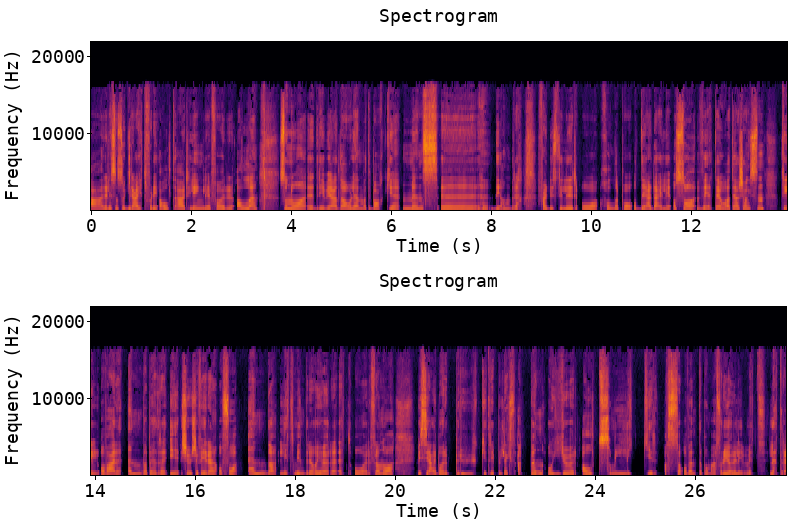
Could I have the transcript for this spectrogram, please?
er det liksom så greit, fordi alt er tilgjengelig for alle. Så nå eh, driver jeg da og lener meg tilbake mens eh, de andre ferdigstiller og holder på, og det er deilig. Og så vet jeg jo at jeg har sjansen til å være enda bedre i 2024 og få enda litt mindre å gjøre et år fra nå, hvis jeg bare bruker TrippelTex-appen og gjør alt som ligger altså og venter på meg for å gjøre livet mitt lettere.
